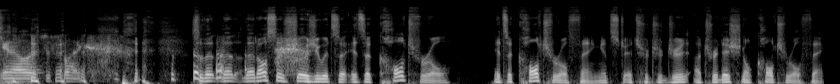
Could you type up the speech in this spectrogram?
You know, it's just like. so that, that that also shows you it's a it's a cultural it's a cultural thing. It's it's a, tra- a traditional cultural thing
